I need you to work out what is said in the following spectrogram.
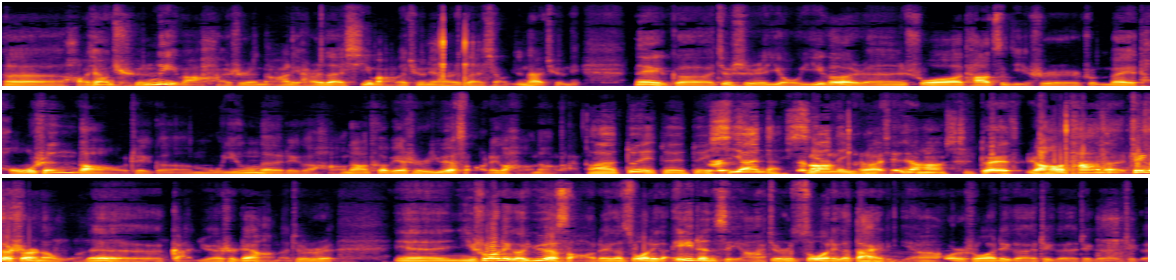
呃，好像群里吧，还是哪里，还是在喜马的群里，还是在小云台群里，那个就是有一个人说他自己是准备投身到这个母婴的这个行当，特别是月嫂这个行当来啊，对对对，西安的西安的一个现象啊，对，然后他呢，这个事儿呢，我的感觉是这样的，就是，嗯，你说这个月嫂这个做这个 agency 啊，就是做这个代理啊，或者说这个这个这个这个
